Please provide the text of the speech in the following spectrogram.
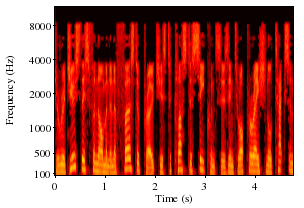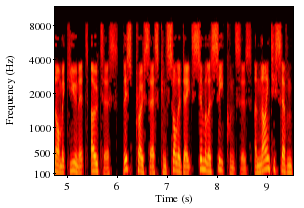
To reduce this phenomenon a first approach is to cluster sequences into operational taxonomic unit OTUS. This process consolidates similar sequences a 97%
